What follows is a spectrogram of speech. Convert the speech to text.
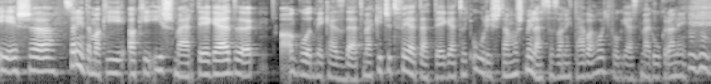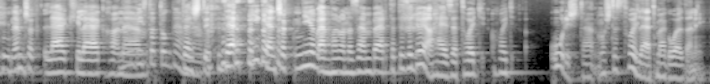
és uh, szerintem aki, aki ismer téged, aggódni kezdett, meg kicsit féltett téged, hogy úristen, most mi lesz az Anitával, hogy fogja ezt megugrani. Nem csak lelkileg, hanem... Nem bíztatok benne? Testi... De igen, csak nyilvánvalóan az ember, tehát ez egy olyan helyzet, hogy, hogy úristen, most ezt hogy lehet megoldani?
